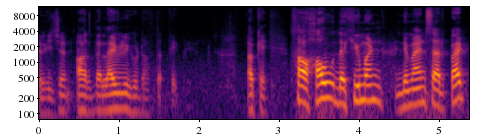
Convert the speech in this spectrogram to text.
region or the livelihood of the people. Okay. So, how the human demands are met?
